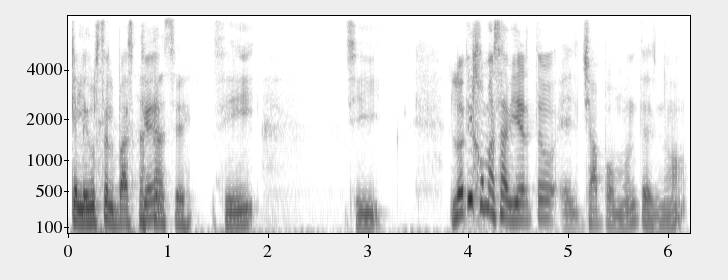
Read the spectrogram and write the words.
Que le gusta el básquet. sí. Sí, sí. Lo dijo más abierto el Chapo Montes, ¿no?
